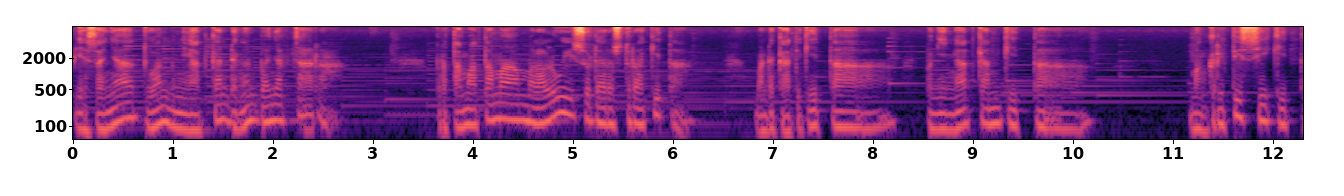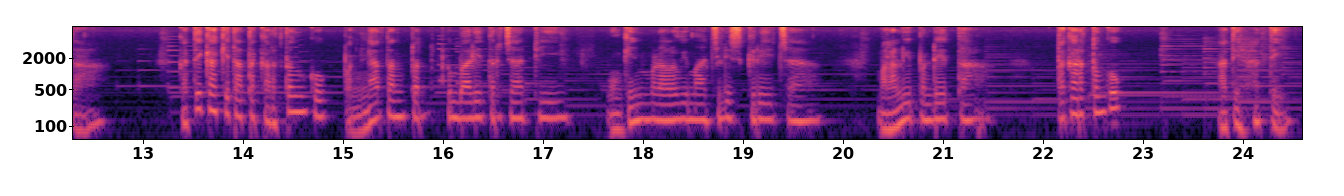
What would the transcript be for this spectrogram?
Biasanya Tuhan mengingatkan dengan banyak cara. Pertama-tama melalui saudara-saudara kita, mendekati kita, mengingatkan kita, mengkritisi kita, Ketika kita tekar tengkuk, pengingatan kembali terjadi, mungkin melalui majelis gereja, melalui pendeta. Tekar tengkuk, hati-hati.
